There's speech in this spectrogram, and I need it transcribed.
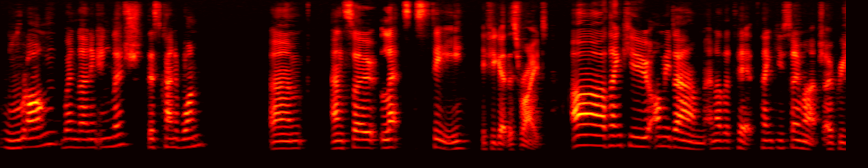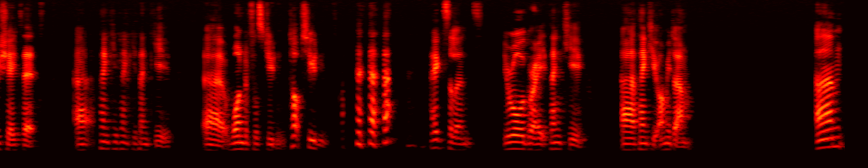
wrong when learning English, this kind of one. Um, and so let's see if you get this right. Ah, thank you, Omidam, another tip. Thank you so much. I appreciate it. Uh, thank you, thank you, thank you. Uh, wonderful student, top student. Excellent. You're all great. Thank you. Uh, thank you, Omidam. Um,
